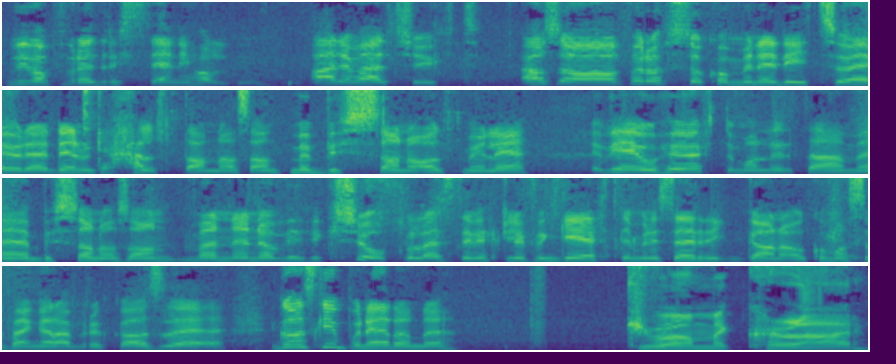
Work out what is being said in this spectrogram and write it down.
vi var på Fredriksten i Halden. Ja, det var helt sykt. Altså, For oss å komme ned dit, så er jo det, det er noe helt annet, sant? med bussene og alt mulig. Vi har jo hørt om alle dette med bussene og sånn, men når vi fikk se hvordan det virkelig fungerte med disse riggene og hvor masse penger de bruker, så er det ganske imponerende. Hva med klær?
